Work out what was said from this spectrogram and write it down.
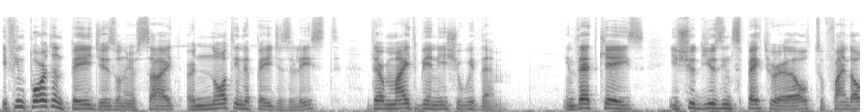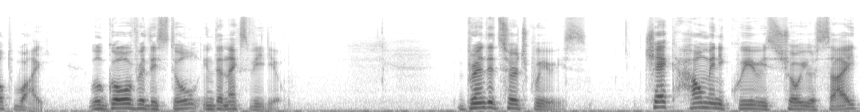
If important pages on your site are not in the pages list, there might be an issue with them. In that case, you should use Inspect URL to find out why. We'll go over this tool in the next video. Branded search queries. Check how many queries show your site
